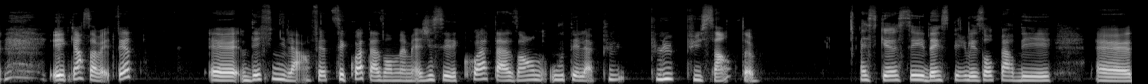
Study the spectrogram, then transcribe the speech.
Et quand ça va être fait, définis-la. En fait, c'est quoi ta zone de magie? C'est quoi ta zone où tu es la plus, puissante? Est-ce que c'est d'inspirer les autres par des, euh,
